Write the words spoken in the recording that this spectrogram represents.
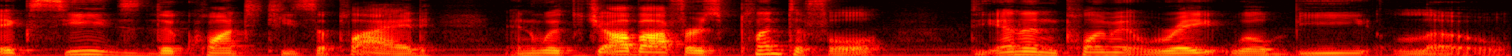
exceeds the quantity supplied, and with job offers plentiful, the unemployment rate will be low.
